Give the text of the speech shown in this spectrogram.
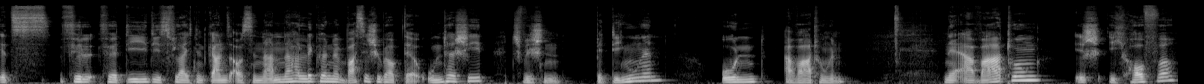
jetzt für, für die, die es vielleicht nicht ganz auseinanderhalten können, was ist überhaupt der Unterschied zwischen Bedingungen und Erwartungen? Eine Erwartung ist, ich hoffe,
